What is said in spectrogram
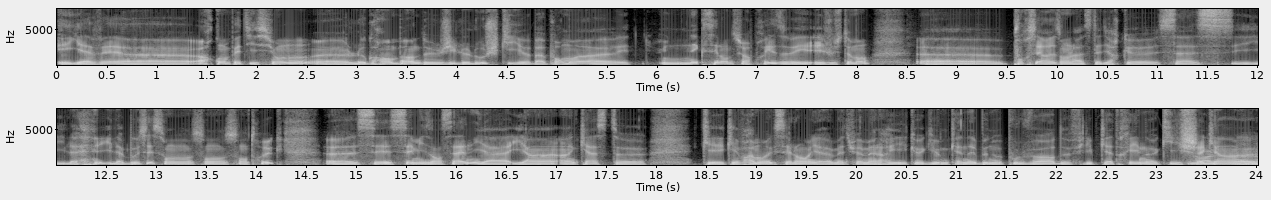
Et il y avait euh, hors compétition euh, le grand bain de Gilles Lelouch qui, bah, pour moi, est une excellente surprise et, justement pour ces raisons-là. C'est-à-dire que ça, il, a, il a bossé son, son, son truc, euh, c'est c'est mis en scène. Il y a, y a un cast. Euh, qui est, qui est vraiment excellent. Il y a Mathieu Amalric, Guillaume Canet, Benoît Poulvorde, Philippe Catherine, qui chacun Voilà, euh,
